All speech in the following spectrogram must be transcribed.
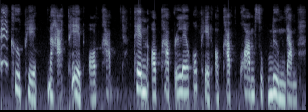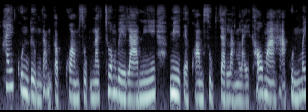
นี่คือเพจนะคะเพจออฟคับ10 of cup แล้วก็เพจ of cup ความสุขดื่มดำให้คุณดื่มดำกับความสุขณช่วงเวลานี้ มีแต่ความสุขจะหลั่งไหลเข้ามาหาคุณไม่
